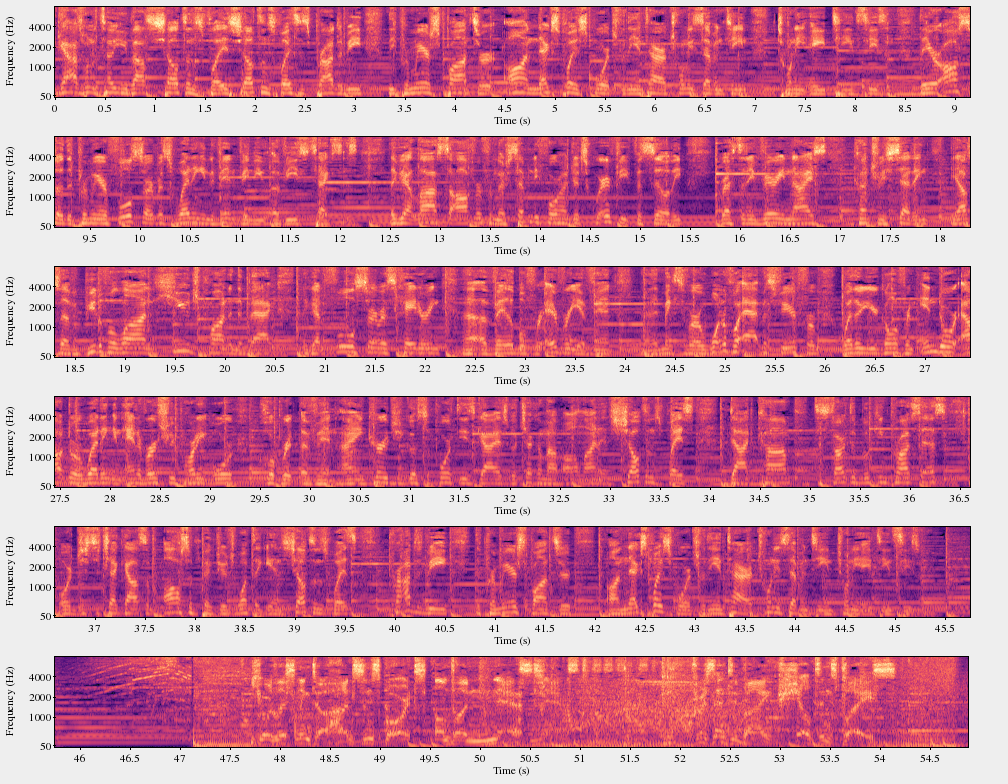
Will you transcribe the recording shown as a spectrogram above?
Hey guys, I want to tell you about Shelton's Place. Shelton's Place is proud to be the premier sponsor on Next Play Sports for the entire 2017-2018 season. They are also the premier full-service wedding and event venue of East Texas. They've got lots to offer from their 7,400 square feet facility, rest in a very nice country setting. They also have a beautiful lawn, huge pond in the back. They've got full-service catering uh, available for every event. Uh, it makes for a wonderful atmosphere for whether you're going for an indoor, outdoor wedding, an anniversary party, or corporate event. I encourage you to go support these guys. Go check them out online at sheltonsplace.com to start the booking process or just to check out some awesome pictures. Once again, Shelton's Place, proud to be the premier sponsor on Next Play Sports for the entire 2017-2018 season. You're listening to Hudson Sports on the Nest. Presented by Shelton's Place.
